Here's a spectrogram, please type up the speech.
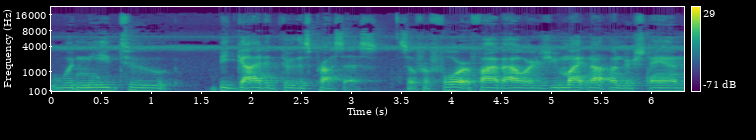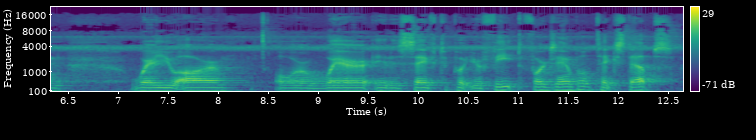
would need to be guided through this process. So, for four or five hours, you might not understand where you are or where it is safe to put your feet, for example, take steps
